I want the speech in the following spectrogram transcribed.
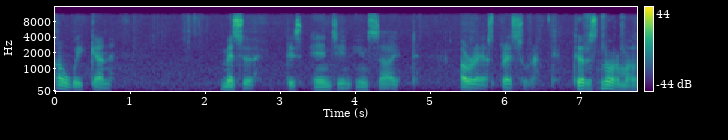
how we can measure this engine inside areas pressure. There is normal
